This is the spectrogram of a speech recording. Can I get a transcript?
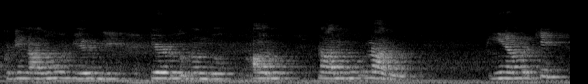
ఒకటి నాలుగు ఎనిమిది ఏడు రెండు ఆరు నాలుగు నాలుగు. ఈ నెంబర్కి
